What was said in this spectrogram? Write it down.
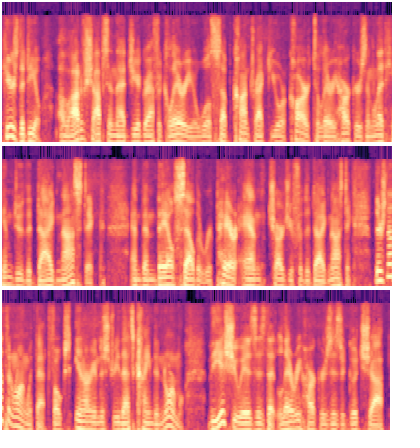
Here's the deal. A lot of shops in that geographical area will subcontract your car to Larry Harker's and let him do the diagnostic, and then they'll sell the repair and charge you for the diagnostic. There's nothing wrong with that, folks. In our industry, that's kind of normal. The issue is is that Larry Harker's is a good shop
